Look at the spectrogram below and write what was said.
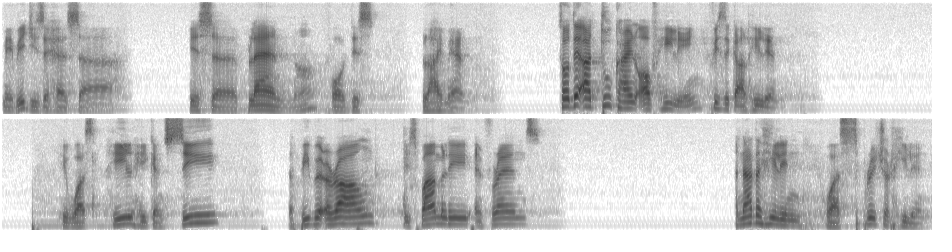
Maybe Jesus has uh, his uh, plan no, for this blind man. So there are two kind of healing, physical healing. He was healed, he can see the people around, his family and friends. Another healing was spiritual healing.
